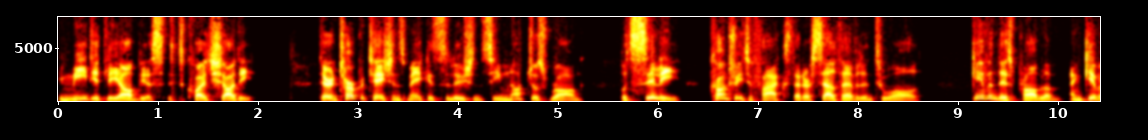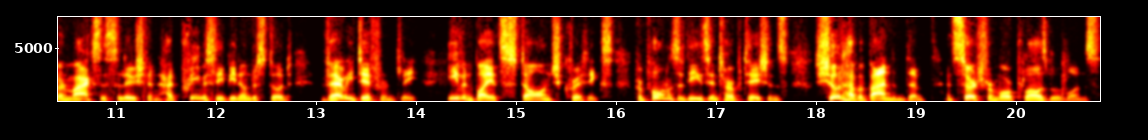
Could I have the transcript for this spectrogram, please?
immediately obvious is quite shoddy. Their interpretations make his solution seem not just wrong, but silly, contrary to facts that are self evident to all. Given this problem, and given Marx's solution had previously been understood very differently, even by its staunch critics, proponents of these interpretations should have abandoned them and searched for more plausible ones.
